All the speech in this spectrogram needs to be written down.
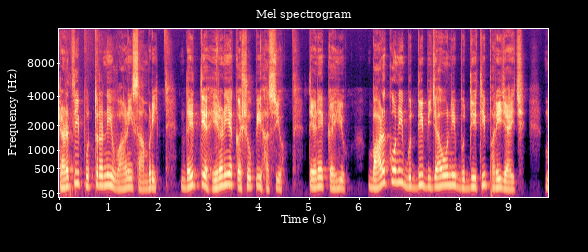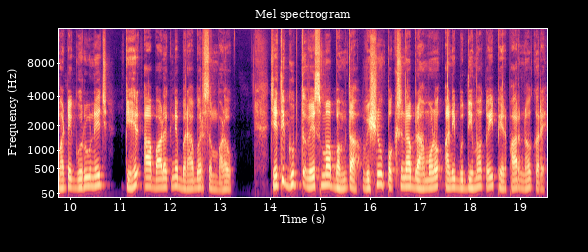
ઢળતી પુત્રની વાણી સાંભળી દૈત્ય હિરણ્ય કશુપી હસ્યો. તેણે કહ્યું, બાળકોની બુદ્ધિ બીજાઓની બુદ્ધિથી ફરી જાય છે. માટે ગુરુને જ ઘેર આ બાળકને બરાબર સંભાળો. જેથી ગુપ્ત વેશમાં ભમતા વિષ્ણુ પક્ષના બ્રાહ્મણો આની બુદ્ધિમાં કંઈ ફેરફાર ન કરે.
